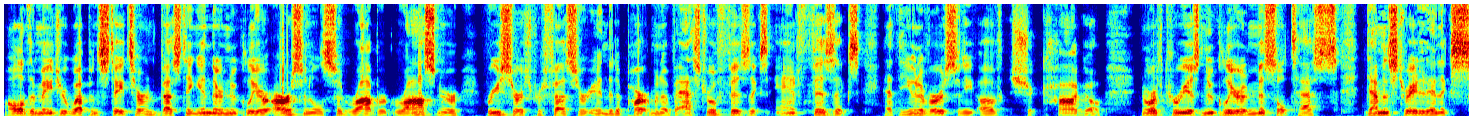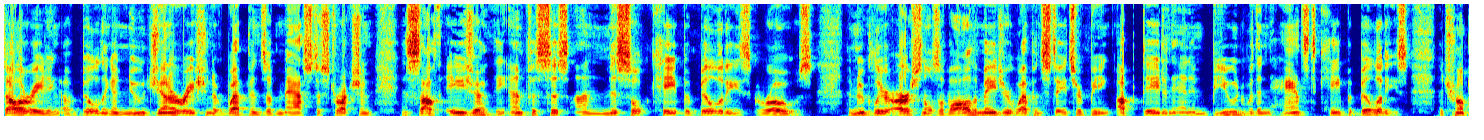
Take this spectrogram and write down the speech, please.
All of the major weapon states are investing in their nuclear arsenals, said Robert Rosner, research professor in the Department of Astrophysics and Physics at the University of Chicago. North Korea's nuclear and missile tests demonstrated an accelerating of building a new generation of weapons of mass destruction. In South Asia, the emphasis on missile capabilities grows. The nuclear arsenals of all the major weapon states are being updated and imbued with enhanced capabilities. The Trump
